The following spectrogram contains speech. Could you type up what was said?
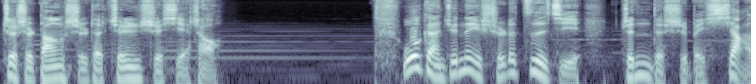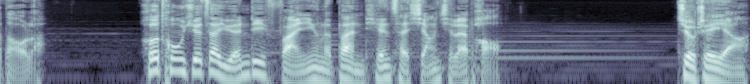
这是当时的真实写照。我感觉那时的自己真的是被吓到了，和同学在原地反应了半天才想起来跑。就这样，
